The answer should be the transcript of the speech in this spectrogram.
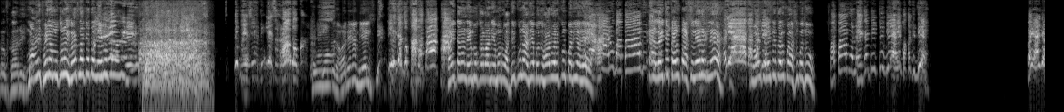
કોઈ ઘર મારી ફઈને મોકલવાની વાત મોકલવાની. તે બેસી નીકળે સગડા બાપા. તું રવા દે ને મેલ. બીજા તો ખા તને નહીં મોકલવાની અમારું અધિક કોણ હાલે? બધું હારું કોણ બની હારું બાપા. આ લઈ તે તારું પાછું લે લે લે. અલ્યા, તું લઈ તે તારું પાછું બધું. બાપા હું negative તું બે અહીં પકડી દે ભાઈ આજે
